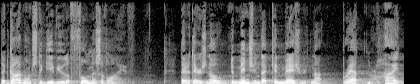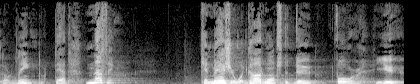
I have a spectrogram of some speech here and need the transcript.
That God wants to give you the fullness of life, that there's no dimension that can measure it, not breadth, nor height, nor length, nor depth, nothing can measure what God wants to do for you.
